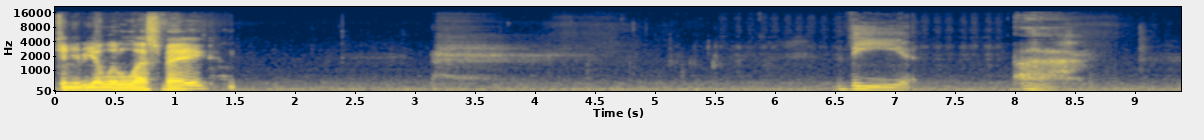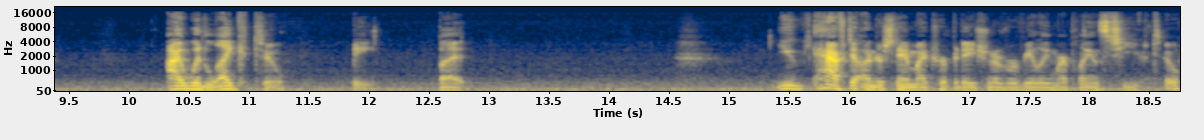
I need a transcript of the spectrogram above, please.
Can you be a little less vague? the uh, I would like to be, but you have to understand my trepidation of revealing my plans to you too,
